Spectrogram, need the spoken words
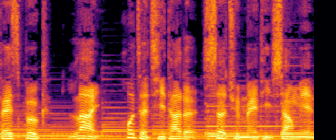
Facebook、Line 或者其他的社群媒体上面。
